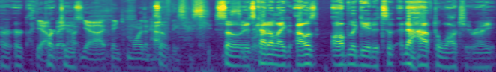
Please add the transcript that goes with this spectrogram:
or, or like Yeah, part but, uh, yeah. I think more than half So- of these are. Se- So it's kind of yeah. like I was obligated to, to have to watch it, right?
